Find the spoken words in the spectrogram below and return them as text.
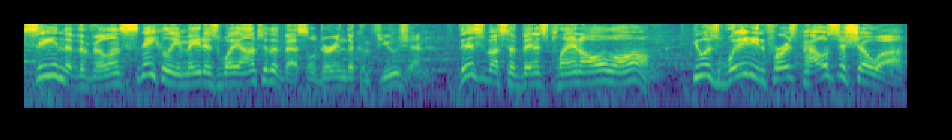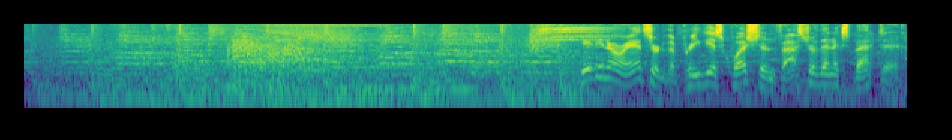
Seeing that the villain sneakily made his way onto the vessel during the confusion, this must have been his plan all along. He was waiting for his pals to show up. Getting our answer to the previous question faster than expected.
